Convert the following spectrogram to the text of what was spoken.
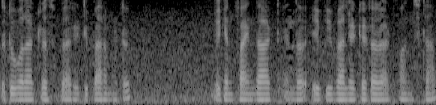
the dual address priority parameter. We can find that in the AV validator advanced tab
